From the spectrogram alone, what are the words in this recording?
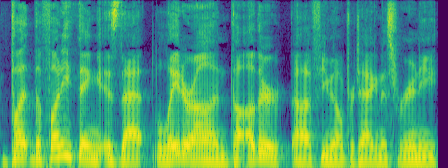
but the funny thing is that later on, the other uh, female protagonist, Rooney,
